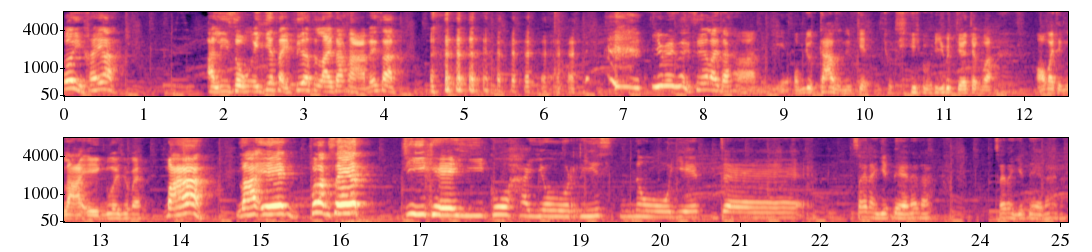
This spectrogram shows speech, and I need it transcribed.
เฮ้ย ใครอะอาลีซงไอ้เหี้ยใส่เสื้อสลายทหารไอ้สัตว์ยี่ไม่ใส่เสื้อลายทหารไอ้เหี้ยผมหยุด9ถึง17ชุดที่หยุดเยอะจังวะอ๋อไปถึงลาเองด้วยใช่ไหมมา ลาเองฝรั่งเศส GK Higo Hayoris No Yet d a ไส้ไหนเย็ดแดได้นะไส้ไหนเย็ดแดได้นะ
